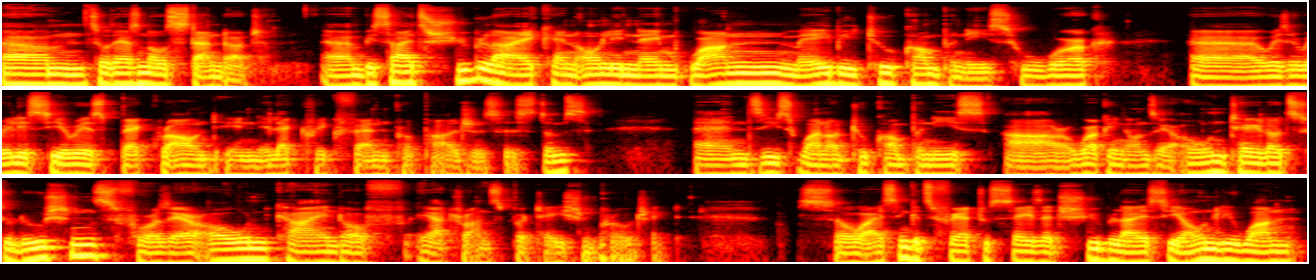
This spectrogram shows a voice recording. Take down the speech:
Um, so there's no standard. Um, besides Schubler, I can only name one, maybe two companies who work uh, with a really serious background in electric fan propulsion systems. And these one or two companies are working on their own tailored solutions for their own kind of air transportation project. So I think it's fair to say that Schubler is the only one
